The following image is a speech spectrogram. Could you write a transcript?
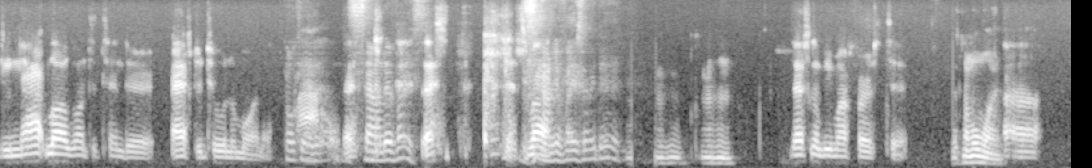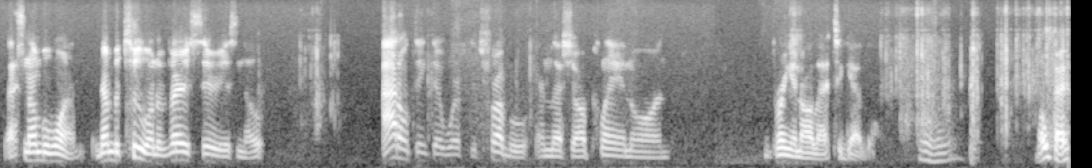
do not log on to Tinder after two in the morning. Okay, Wow, that's that's- sound advice. That's that's sound my advice right there. Mhm, mhm. that's gonna be my first tip. That's number one. Uh, that's number one. Number two, on a very serious note, I don't think they're worth the trouble unless y'all plan on bringing all that together. hmm Okay.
